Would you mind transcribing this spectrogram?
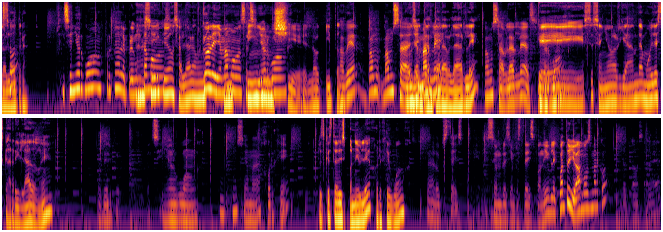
sacando la eso? otra. El señor Wong, ¿por qué no le Ah, preguntamos? sí, que vamos a hablar a un... ¿Cómo le llamamos al señor Wong? loquito. A ver, vamos, vamos a vamos a llamarle. intentar hablarle. Vamos a hablarle al señor Wong. Que este señor ya anda muy descarrilado, ¿eh? A ver. El señor Wong. ¿Cómo, cómo se llama? ¿Jorge? ¿Crees que está disponible, Jorge Wong? Claro que está disponible. Ese hombre siempre está disponible. ¿Cuánto llevamos, Marco? Vamos a ver.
